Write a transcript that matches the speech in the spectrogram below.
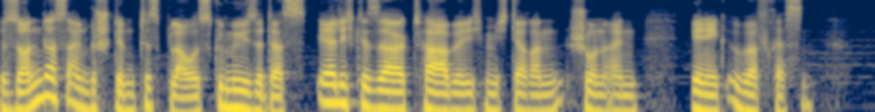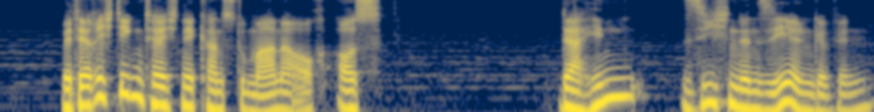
Besonders ein bestimmtes blaues Gemüse, das, ehrlich gesagt, habe ich mich daran schon ein wenig überfressen. Mit der richtigen Technik kannst du Mana auch aus dahin siechenden Seelen gewinnen.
